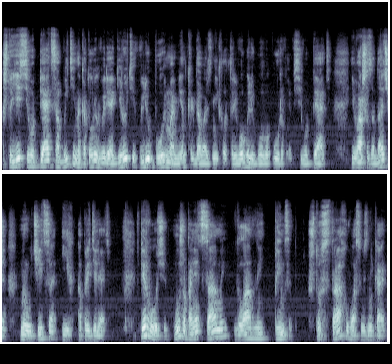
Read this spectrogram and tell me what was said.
что есть всего 5 событий, на которые вы реагируете в любой момент, когда возникла тревога любого уровня. Всего 5. И ваша задача научиться их определять. В первую очередь нужно понять самый главный принцип, что страх у вас возникает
